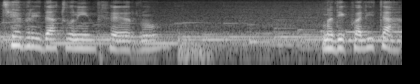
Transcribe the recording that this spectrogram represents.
Ti avrei dato un inferno, ma di qualità.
